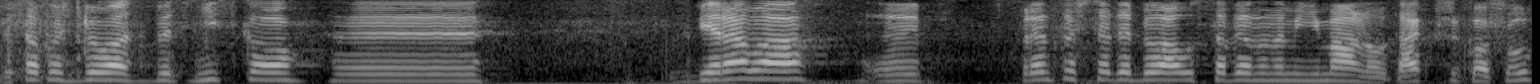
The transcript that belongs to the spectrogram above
wysokość była zbyt nisko. e, Zbierała, e, prędkość wtedy była ustawiona na minimalną, tak, przy koszu.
